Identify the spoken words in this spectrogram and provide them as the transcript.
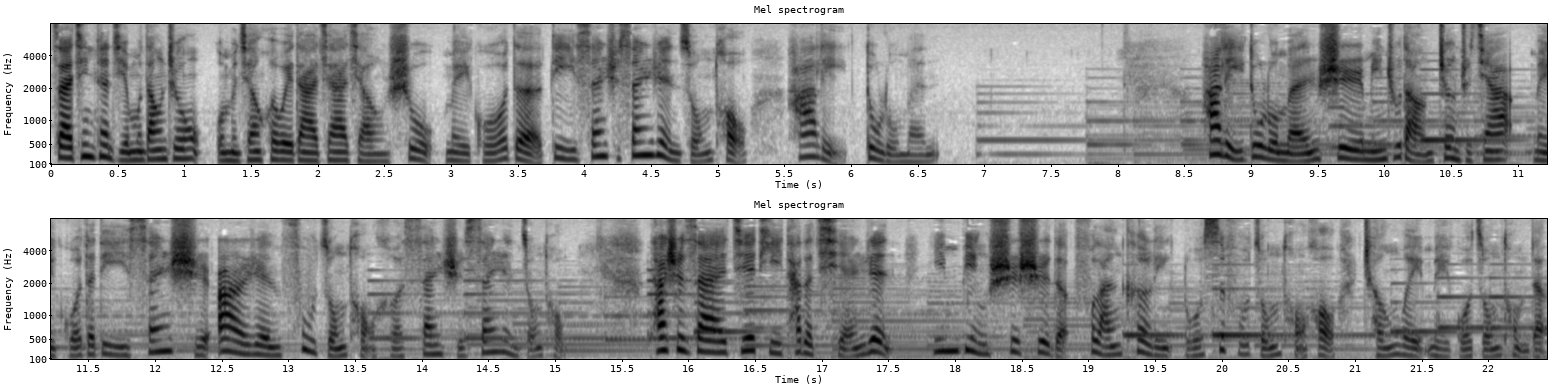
在今天的节目当中，我们将会为大家讲述美国的第三十三任总统哈里·杜鲁门。哈里·杜鲁门是民主党政治家，美国的第三十二任副总统和三十三任总统。他是在接替他的前任因病逝世的富兰克林·罗斯福总统后成为美国总统的。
